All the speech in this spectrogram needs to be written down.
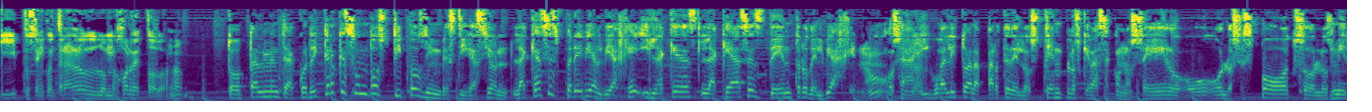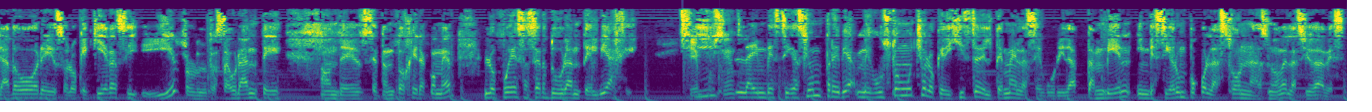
y pues encontrar lo mejor de todo, ¿no? Totalmente de acuerdo. Y creo que son dos tipos de investigación. La que haces previa al viaje y la que es la que haces dentro del viaje, ¿no? O sea, claro. igual y toda la parte de los templos que vas a conocer o, o, los spots o los miradores o lo que quieras ir o el restaurante donde se te antoja ir a comer, lo puedes hacer durante el viaje. 100%. Y la investigación previa, me gustó mucho lo que dijiste del tema de la seguridad. También investigar un poco las zonas, ¿no? De las ciudades.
